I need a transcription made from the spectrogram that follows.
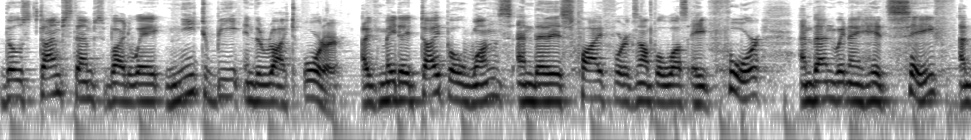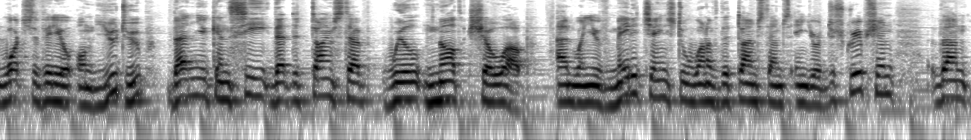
Those timestamps, by the way, need to be in the right order. I've made a typo once and this 5 for example was a 4 and then when I hit save and watch the video on YouTube, then you can see that the timestamp will not show up. And when you've made a change to one of the timestamps in your description, then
